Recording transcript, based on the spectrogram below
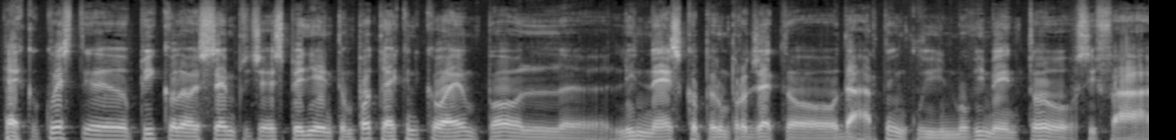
Ecco, questo piccolo e semplice espediente un po' tecnico è un po' l'innesco per un progetto d'arte in cui il movimento si fa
